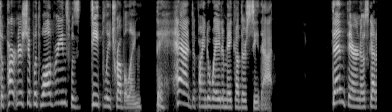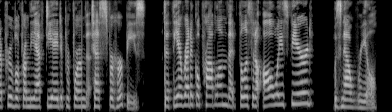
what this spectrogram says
The partnership with Walgreens was deeply troubling. They had to find a way to make others see that. Then Theranos got approval from the FDA to perform the tests for herpes. The theoretical problem that Phyllis had always feared was now real.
